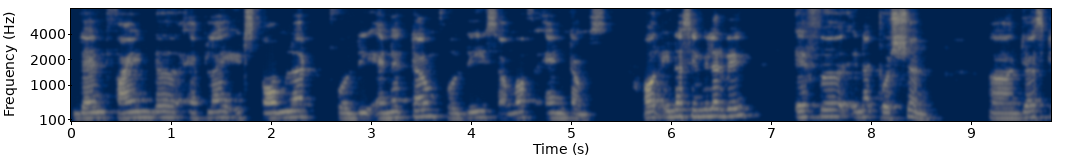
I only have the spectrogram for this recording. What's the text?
then find, uh, apply its formula for the nth term for the sum of n terms. Or in a similar way, if uh, in a question, uh, just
